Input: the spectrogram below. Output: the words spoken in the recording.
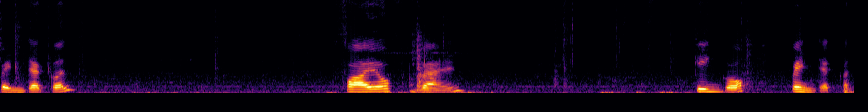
pentacle five of wand king of pentacle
